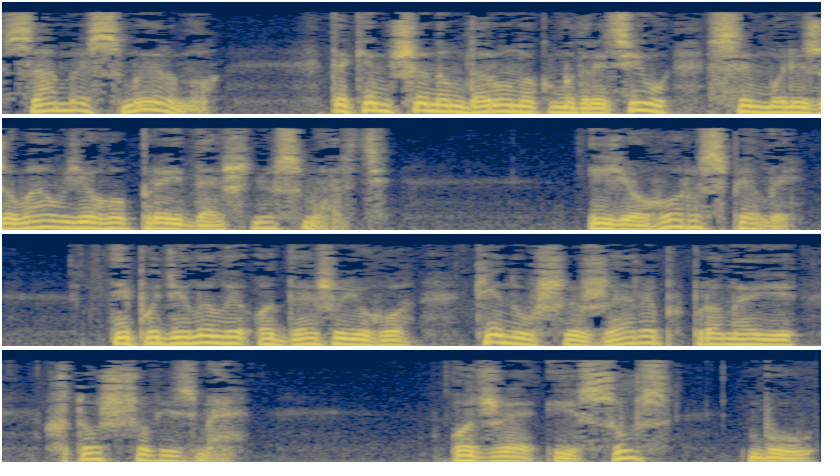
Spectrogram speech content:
саме смирну, Таким чином, дарунок мудреців символізував його прийдешню смерть. І його розп'яли, і поділили одежу його, кинувши жереб про неї, хто що візьме. Отже, Ісус був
